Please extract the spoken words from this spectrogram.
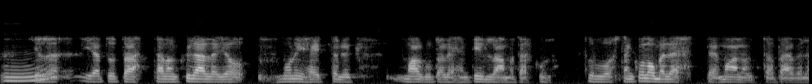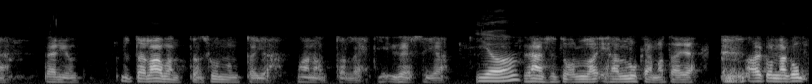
mm. ja, ja tota, täällä on kylällä jo moni heittänyt maakuntalehen tilaamata, kun tullut sitten kolme lehteä maanantai-päivänä, perjon, tai lauantain, sunnuntai ja maanantai lehti yhdessä. Ja Joo. Vähän se tuolla ihan lukemata. Ja aikoinaan kun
